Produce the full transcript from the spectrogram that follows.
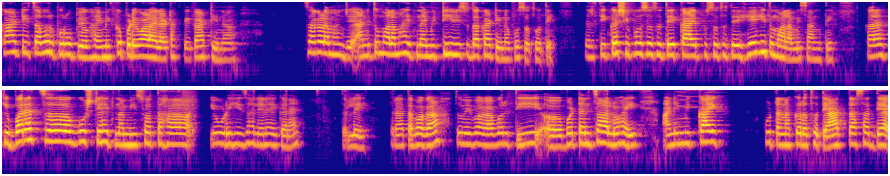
काठीचा भरपूर उपयोग आहे. मी कपडे वाळायला टाकते काठीनं. सगळं म्हणजे आणि तुम्हाला माहीत नाही मी टी व्हीसुद्धा काठीनं पुसत होते. तर ती कशी पुसत होते काय पुसत होते हेही तुम्हाला मी सांगते. कारण की बऱ्याच गोष्टी आहेत ना मी स्वतः एवढंही झालेलं आहे का नाही? तर लय. तर आता बघा तुम्ही बघा वरती बटन चालू आहे. आणि मी काय कुटाणा करत होते. आत्ता सध्या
